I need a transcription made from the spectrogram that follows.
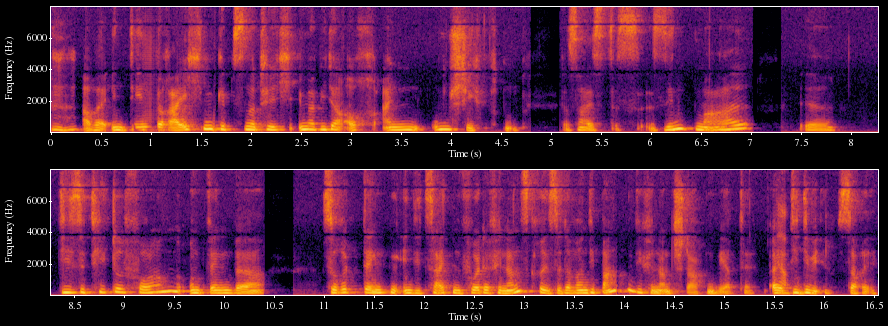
Mhm. Aber in den Bereichen gibt es natürlich immer wieder auch ein Umschiften. Das heißt, es sind mal äh, diese Titelformen und wenn wir zurückdenken in die Zeiten vor der Finanzkrise, da waren die Banken die finanzstarken Werte. Äh, ja. die, die, sorry,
